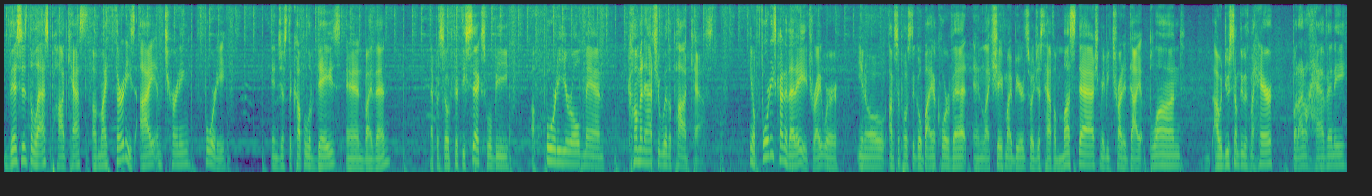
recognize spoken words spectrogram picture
This is the last podcast of my 30s. I am turning 40 in just a couple of days. And by then, episode 56 will be a 40 year old man coming at you with a podcast. You know, 40 is kind of that age, right? Where, you know, I'm supposed to go buy a Corvette and like shave my beard so I just have a mustache, maybe try to dye it blonde. I would do something with my hair, but I don't have any,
